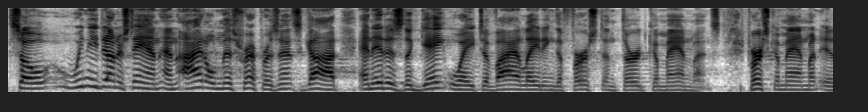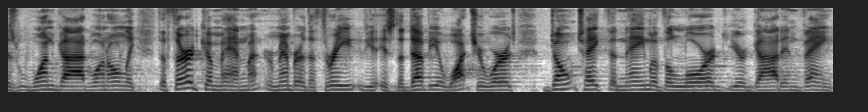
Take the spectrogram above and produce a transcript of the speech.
So we need to understand an idol misrepresents God, and it is the gateway to violating the first and third commandments. First commandment is one God, one only. The third commandment, remember the three is the W, watch your words. Don't take the name of the Lord your God in vain.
